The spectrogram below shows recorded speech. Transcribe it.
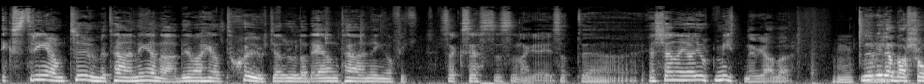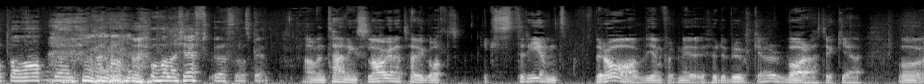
extrem tur med tärningarna. Det var helt sjukt. Jag rullade en tärning och fick success och sådana grejer. Så att, eh, jag känner att jag har gjort mitt nu grabbar. Mm. Nu vill jag bara shoppa vapen och hålla käft resten av spelet. Ja, men tärningslagandet har ju gått extremt bra jämfört med hur det brukar vara, tycker jag. Och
